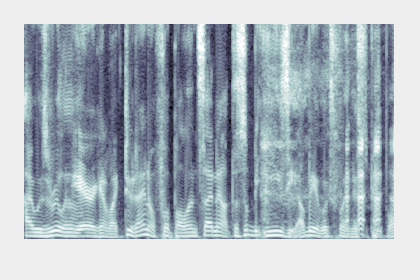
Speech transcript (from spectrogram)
I was really arrogant. I'm like, dude, I know football inside and out. This will be easy. I'll be able to explain this to people.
